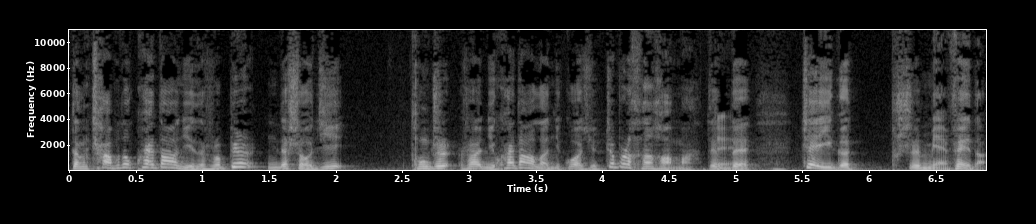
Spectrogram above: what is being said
等差不多快到你的时候，哔儿，你的手机通知说你快到了，你过去，这不是很好吗？对不对？对这一个是免费的。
